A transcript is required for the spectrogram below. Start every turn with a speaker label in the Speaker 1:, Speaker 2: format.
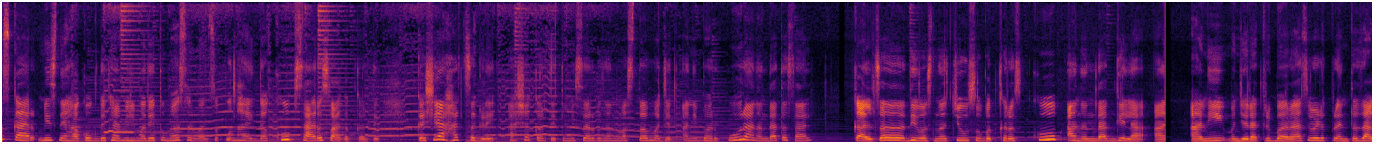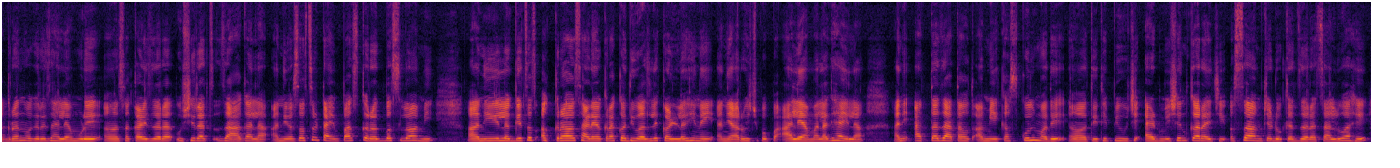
Speaker 1: नमस्कार मी स्नेहा कोगदे फॅमिलीमध्ये तुम्हा सर्वांचं पुन्हा एकदा खूप सारं स्वागत करते. कसे आहात सगळे? आशा करते तुम्ही सर्वजण मस्त मजेत आणि भरपूर आनंदात असाल. कालचा दिवस न चिवसोबत खरंच खूप आनंदात गेला आणि म्हणजे रात्री बराच वेळपर्यंत जागरण वगैरे झाल्यामुळे सकाळी जरा उशिराच जाग आला आणि असंच टाईमपास करत बसलो आम्ही. आणि लगेचच अकरा साडे अकरा कधी वाजले कळलंही नाही आणि आरोहीचे पप्पा आले आम्हाला घ्यायला. आणि आत्ता जात आहोत आम्ही एका स्कूलमध्ये तिथे पिऊची ॲडमिशन करायची असं आमच्या डोक्यात जरा चालू आहे.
